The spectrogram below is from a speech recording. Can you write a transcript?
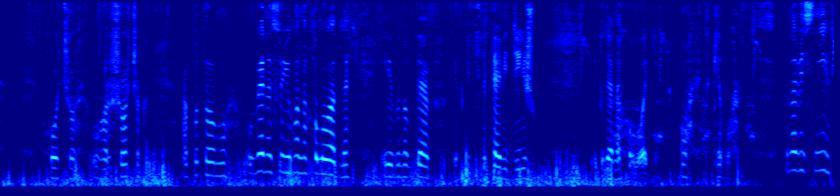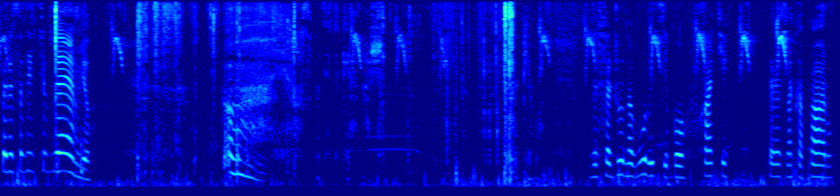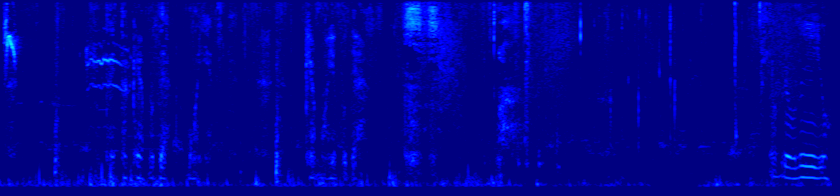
хочу у горшочок, а потім винесу його на холодне і воно буде, як відцвіте, відріжу і буде на холодні. Ой, таке во. Навесні пересадиться в землю. Ой, господи, таке наше. Таке во. Не саджу на вулиці, бо в хаті зараз на капару. Та й таке буде моє. Таке моє буде. Добре влию.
